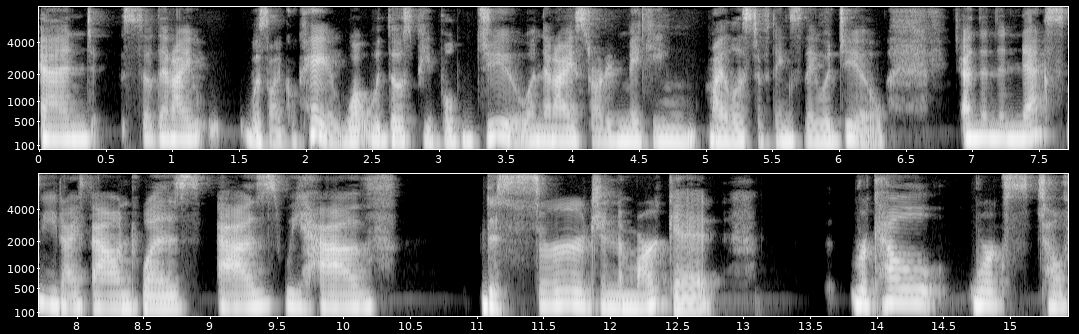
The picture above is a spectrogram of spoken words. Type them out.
And so then I was like, okay, what would those people do? And then I started making my list of things they would do. And then the next need I found was as we have this surge in the market, Raquel works till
